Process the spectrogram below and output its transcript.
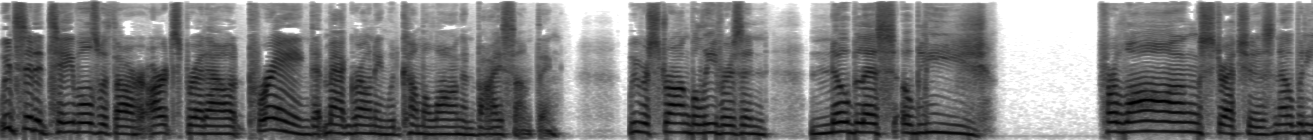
We'd sit at tables with our art spread out, praying that Matt Groening would come along and buy something. We were strong believers in noblesse oblige. For long stretches, nobody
